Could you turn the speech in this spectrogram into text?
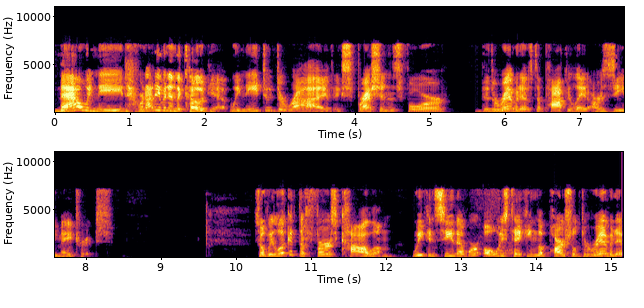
Now we need, we're not even in the code yet, we need to derive expressions for the derivatives to populate our Z matrix. So if we look at the first column, we can see that we're always taking the partial derivative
